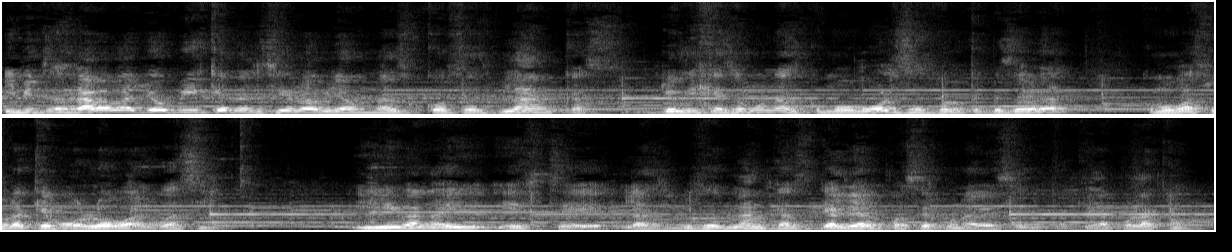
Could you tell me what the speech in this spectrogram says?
Y mientras grababa yo vi que en el cielo había unas cosas blancas. Yo dije, son unas como bolsas, fue lo que pensé, ¿verdad? Como basura que voló o algo así. Y iban ahí este, las luces blancas, ya, ya lo pasé alguna vez aquí en la polaca.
